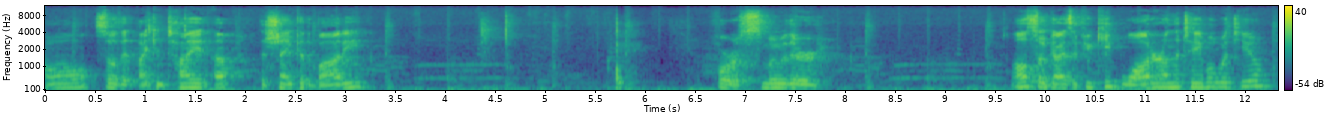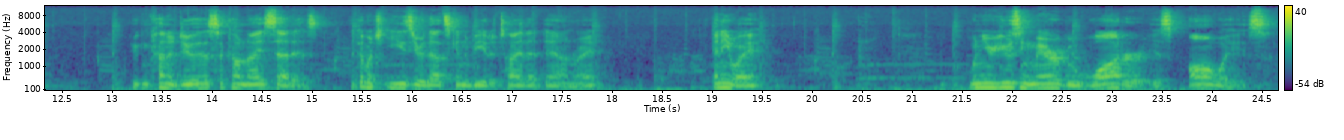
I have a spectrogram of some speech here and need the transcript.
all so that I can tie it up the shank of the body for a smoother. Also guys if you keep water on the table with you you can kind of do this. Look how nice that is. Look how much easier that's going to be to tie that down right? Anyway when you're using marabou, water is always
